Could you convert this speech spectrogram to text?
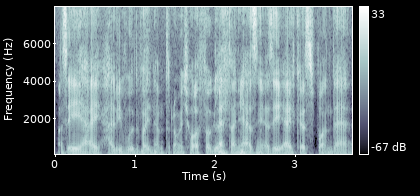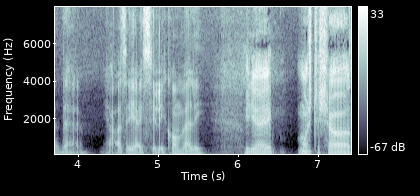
az AI Hollywood, vagy nem tudom, hogy hol fog letanyázni az AI központ, de, de ja, az AI Silicon Valley. Ugye most is a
